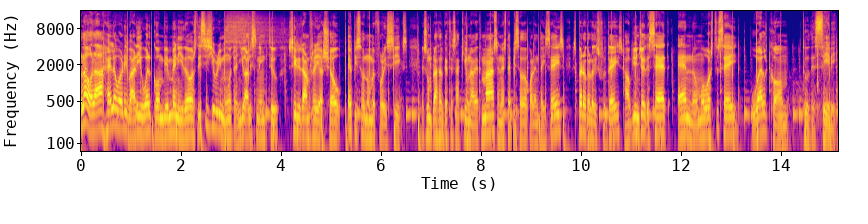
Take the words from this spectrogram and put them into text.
Hola, hola, hello everybody, welcome, bienvenidos. This is Yuri Mood and you are listening to City Rams Radio Show, episode number 46. Es un placer que estés aquí una vez más en este episodio 46. Espero que lo disfrutéis. I hope you enjoy the set and no more words to say. Welcome To the city.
